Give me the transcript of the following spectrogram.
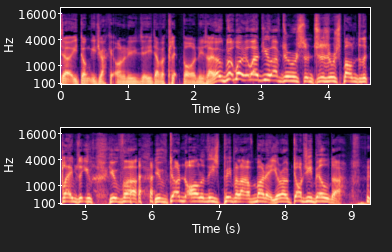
dirty donkey jacket on and he'd, he'd have a clipboard and he's like, oh, why, why, why do you have to, res- to respond to the claims that you've, you've, uh, you've done all of these people out of money? You're a dodgy builder.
